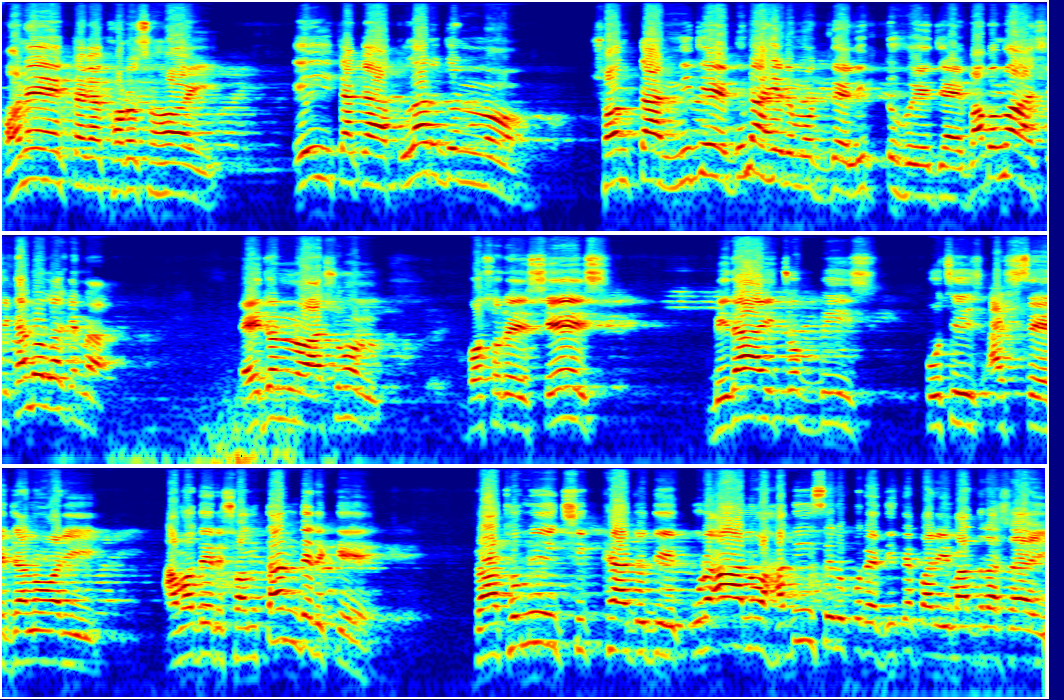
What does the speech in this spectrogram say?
অনেক টাকা খরচ হয়। এই টাকা তোলার জন্য সন্তান নিজে গুনাহের মধ্যে লিপ্ত হয়ে যায়। বাবা মা, শেখানো লাগে না। এই জন্য আসুন, বছরের শেষ, বিদায় চব্বিশ, পঁচিশ আসছে জানুয়ারি। আমাদের সন্তানদেরকে প্রাথমিক শিক্ষা যদি কোরআন ও হাদিসের উপরে দিতে পারি মাদ্রাসায়,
